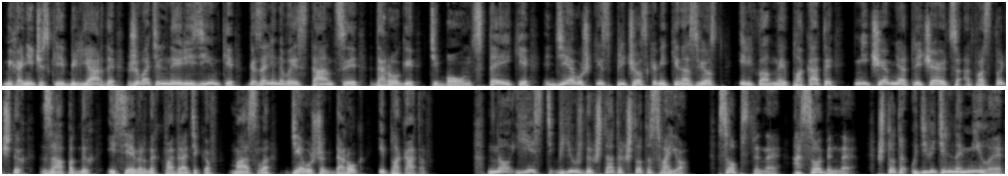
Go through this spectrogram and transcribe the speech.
механические бильярды, жевательные резинки, газолиновые станции, дороги Тибоун-стейки, девушки с прическами кинозвезд и рекламные плакаты ничем не отличаются от восточных, западных и северных квадратиков масла, девушек, дорог и плакатов. Но есть в Южных Штатах что-то свое собственное, особенное, что-то удивительно милое,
